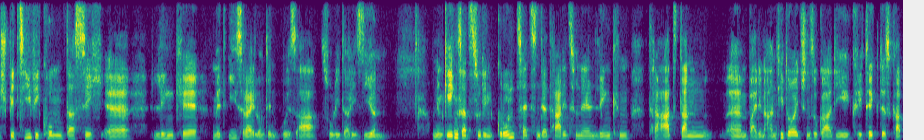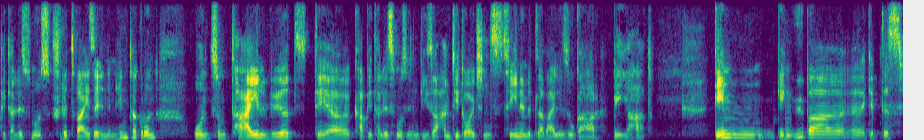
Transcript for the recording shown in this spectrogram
Spezifikum, dass sich äh, Linke mit Israel und den USA solidarisieren. Und im Gegensatz zu den Grundsätzen der traditionellen Linken trat dann ähm, bei den Antideutschen sogar die Kritik des Kapitalismus schrittweise in den Hintergrund. Und zum Teil wird der Kapitalismus in dieser antideutschen Szene mittlerweile sogar bejaht. Dem gegenüber äh, gibt es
